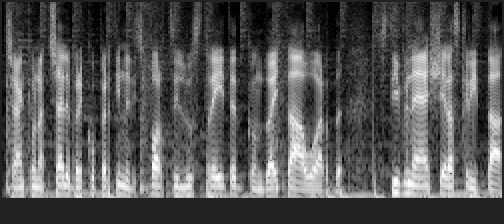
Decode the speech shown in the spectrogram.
C'è anche una celebre copertina di Sports Illustrated con Dwight Howard, Steve Nash e la scritta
